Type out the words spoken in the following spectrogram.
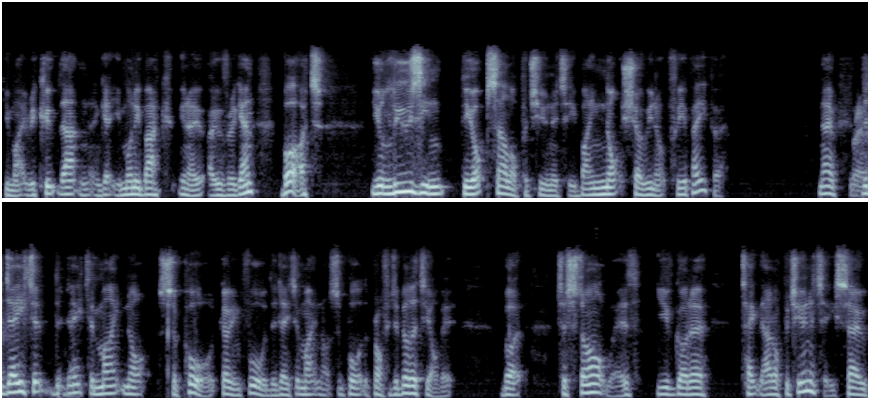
you might recoup that and, and get your money back you know over again. But you're losing the upsell opportunity by not showing up for your paper. Now right. the data the data might not support going forward the data might not support the profitability of it but to start with, you've got to take that opportunity. So,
